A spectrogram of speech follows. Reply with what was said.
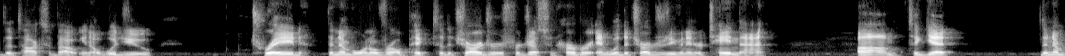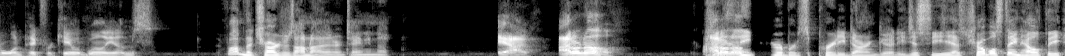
the talks about you know would you trade the number one overall pick to the Chargers for Justin Herbert, and would the Chargers even entertain that um, to get the number one pick for Caleb Williams? If I'm the Chargers, I'm not entertaining it. Yeah, I don't know. I don't know. think Herbert's pretty darn good. He just he has trouble staying healthy.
